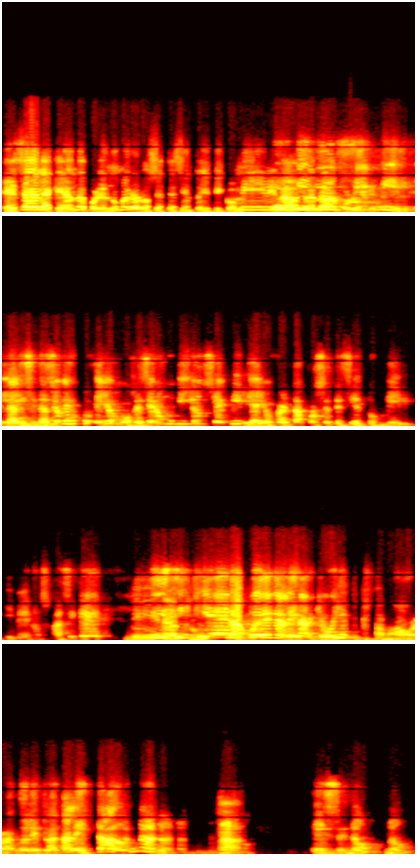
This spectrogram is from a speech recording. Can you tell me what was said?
esa es la que anda por el número de los 700 y pico mil y la otra anda por los... mil. La licitación es, ellos ofrecieron un millón cien mil y hay ofertas por 700 mil y menos. Así que ni siquiera pueden alegar que, oye, porque estamos ahorrándole plata al Estado. No, no, no, no. Ah. no. Es, no, no.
